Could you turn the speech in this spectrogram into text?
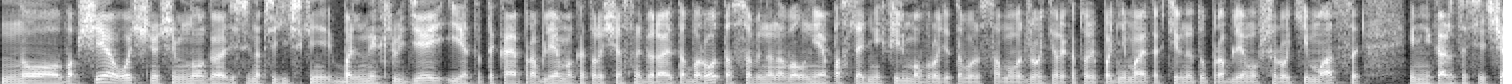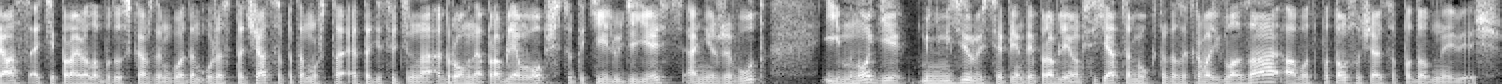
Но вообще очень-очень много действительно психически больных людей, и это такая проблема, которая сейчас набирает оборот, особенно на волне последних фильмов, вроде того же самого Джокера, который поднимает активно эту проблему в широкие массы. И мне кажется, сейчас эти правила будут с каждым годом ужесточаться, потому что это действительно огромная проблема в обществе, такие люди есть, они живут, и многие минимизируют степень этой проблемы. Психиатры могут на это закрывать глаза, а вот потом случаются подобные вещи.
